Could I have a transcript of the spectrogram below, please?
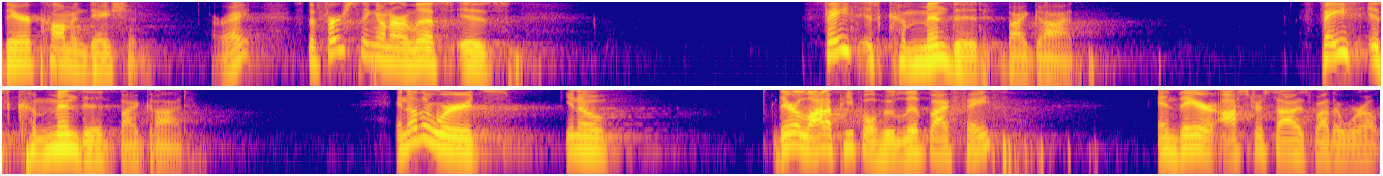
their commendation. All right? So the first thing on our list is faith is commended by God. Faith is commended by God. In other words, you know, there are a lot of people who live by faith and they are ostracized by the world.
